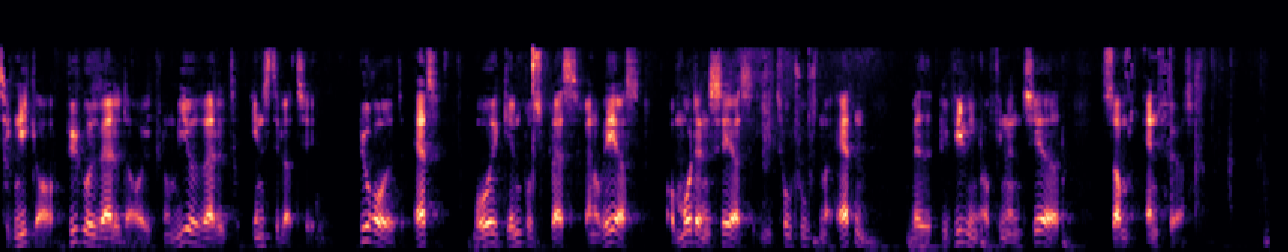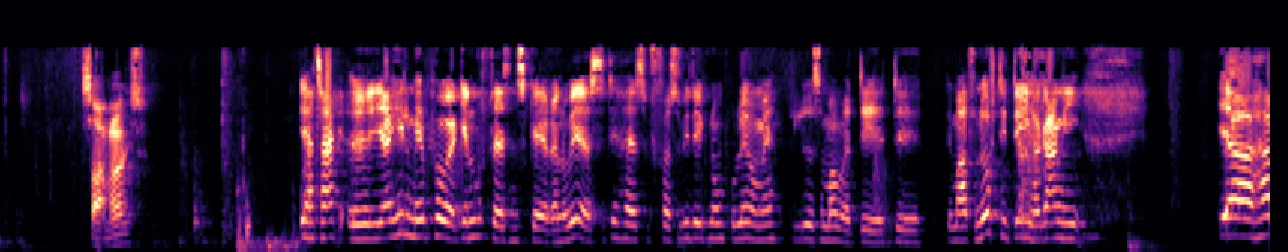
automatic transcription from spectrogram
Teknik- og byggeudvalget og økonomiudvalget indstiller til byrådet, at måde genbrugsplads renoveres og moderniseres i 2018 med bevilling og finansieret som anført. Sara Nice. Ja tak. Øh, jeg er helt med på, at genbrugspladsen skal renoveres. Det har jeg for så vidt ikke nogen problemer med. Det lyder som om, at det, det, det er meget fornuftigt, det I har gang i. Jeg har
